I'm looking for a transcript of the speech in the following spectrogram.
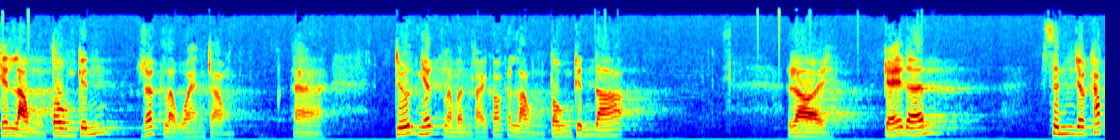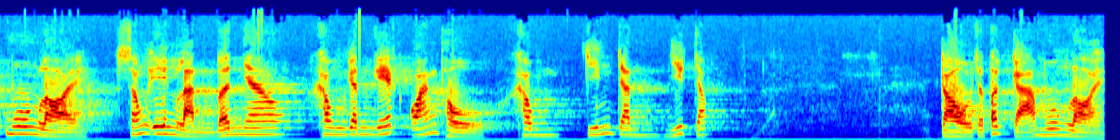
cái lòng tôn kính rất là quan trọng. À trước nhất là mình phải có cái lòng tôn kính đó. Rồi kế đến, xin cho khắp muôn loài sống yên lành bên nhau, không ganh ghét, oán thù, không chiến tranh, giết chóc. Cầu cho tất cả muôn loài.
